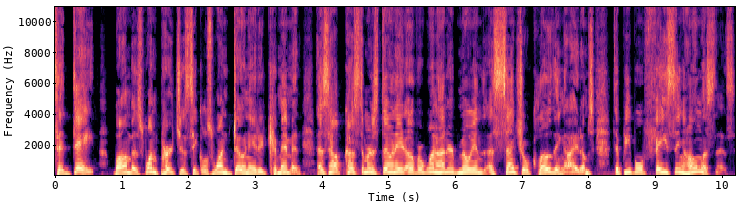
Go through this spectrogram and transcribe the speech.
To date, Bombas, one purchase equals one donated commitment, has helped customers donate over 100 million essential clothing items to people facing homelessness.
